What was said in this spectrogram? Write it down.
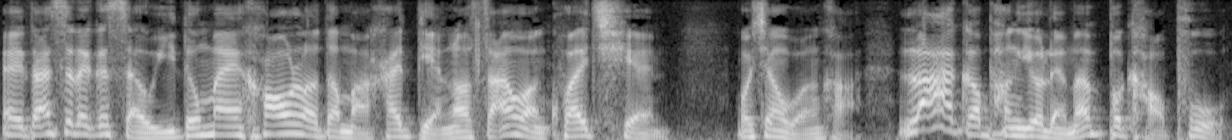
哎，但是那个寿衣都买好了的嘛，还垫了三万块钱。我想问哈，哪个朋友那么不靠谱？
